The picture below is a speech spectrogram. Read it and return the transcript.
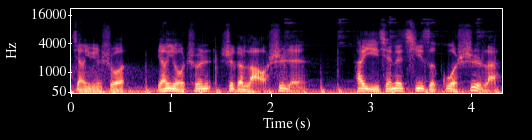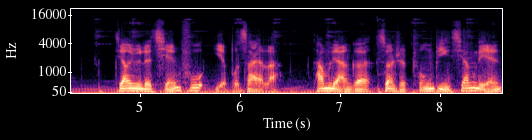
江云说：“杨有春是个老实人，他以前的妻子过世了，江云的前夫也不在了，他们两个算是同病相怜，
